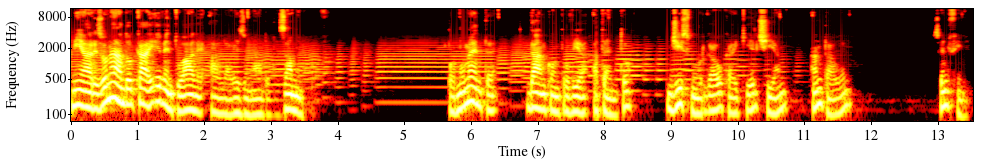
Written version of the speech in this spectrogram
mia resonado cae eventuale al resonado de Zamenhof. Por momente, Dankon pro via atento, gis morgau cae ciel ciam, antauen, sen fine.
